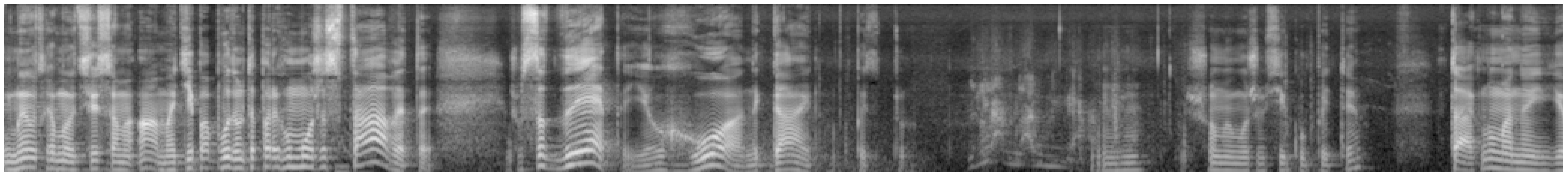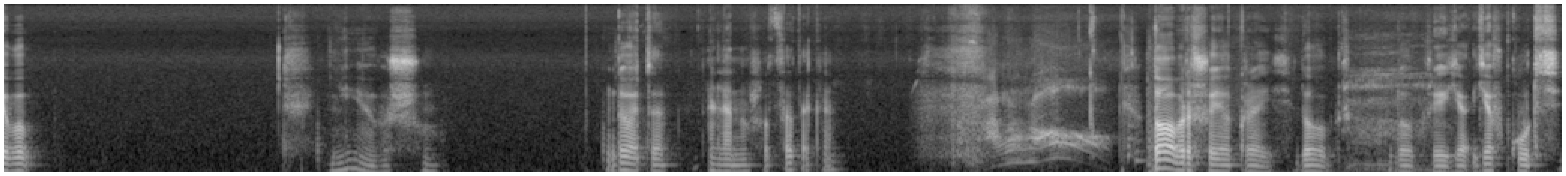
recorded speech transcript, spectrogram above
Ми отримали ці саме. А, ми типа будемо тепер його може ставити. Щоб садити його, негайно. Бистро. Угу. Що ми можемо всі купити? Так, ну в мене є. Ні, ви що? Давайте глянемо, що це таке. Добре, що я крейсі. Добре. Добре, я, я в курсі.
